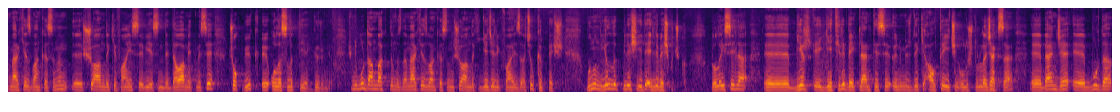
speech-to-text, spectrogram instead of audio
Merkez Bankası'nın şu andaki faiz seviyesinde devam etmesi çok büyük olasılık diye görünüyor. Şimdi buradan baktığımızda Merkez Bankası'nın şu andaki gecelik faizi açıl 45. Bunun yıllık bileşiği de 55,5. Dolayısıyla bir e, getiri beklentisi önümüzdeki 6 ay için oluşturulacaksa e, bence e, burada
